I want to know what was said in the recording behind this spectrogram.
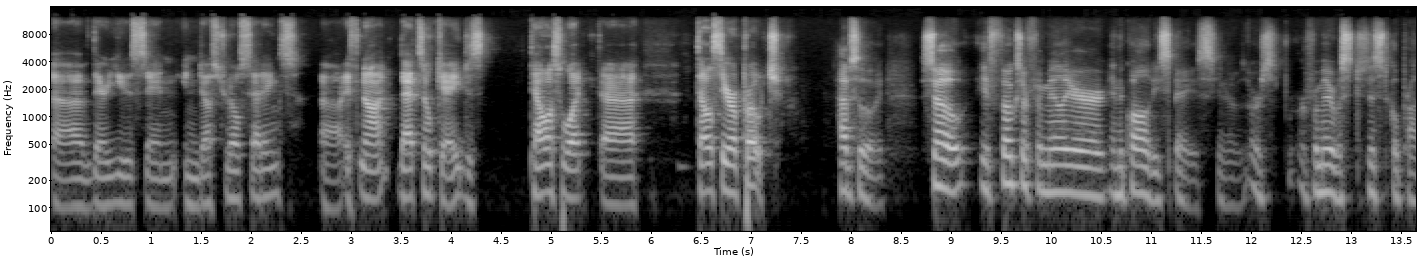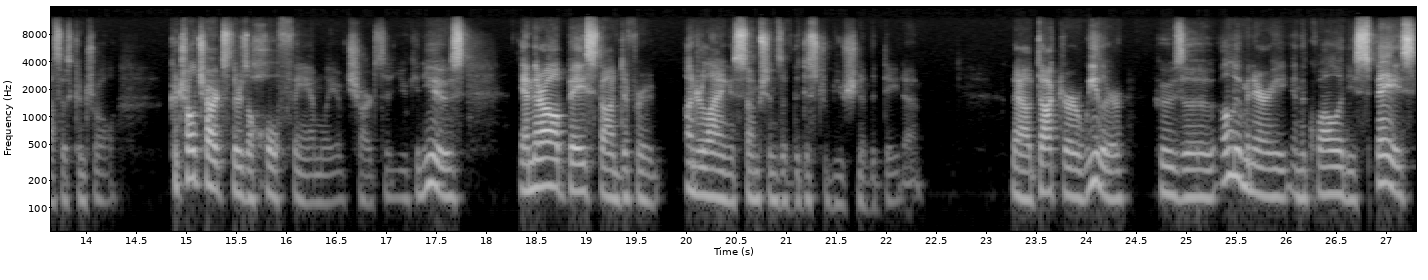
uh, their use in industrial settings? Uh, if not, that's okay. Just tell us what uh, tell us your approach. Absolutely. So if folks are familiar in the quality space, you know, or, or familiar with statistical process control, control charts, there's a whole family of charts that you can use, and they're all based on different underlying assumptions of the distribution of the data. Now, Dr. Wheeler, who's a, a luminary in the quality space,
